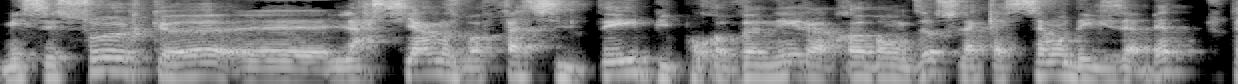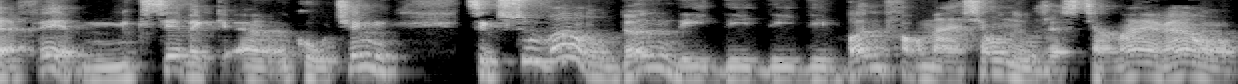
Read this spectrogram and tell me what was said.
Mais c'est sûr que euh, la science va faciliter, puis pour revenir à rebondir sur la question d'Elisabeth, tout à fait, mixer avec un coaching, c'est que souvent on donne des, des, des, bonnes formations nos gestionnaires. Hein?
